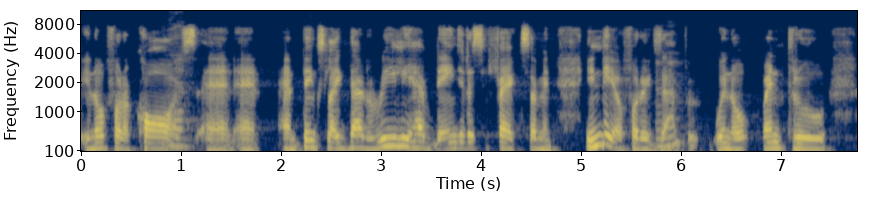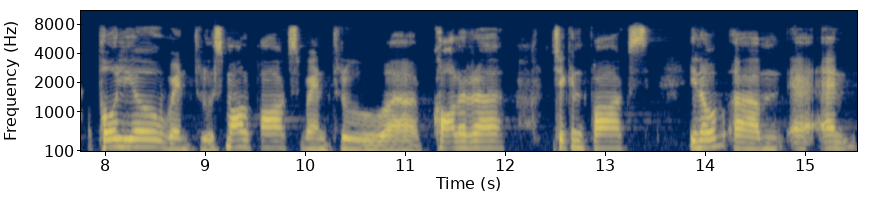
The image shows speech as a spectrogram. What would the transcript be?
you know for a cause and and and things like that really have dangerous effects. I mean india for example you know went through polio went through smallpox went through uh, cholera chickenpox you know, um, and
